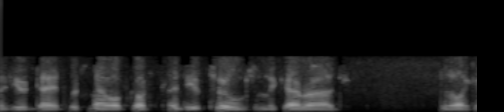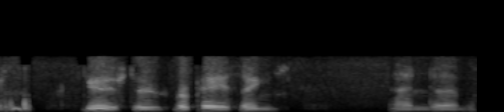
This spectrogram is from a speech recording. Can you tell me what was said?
As your dad would know, I've got plenty of tools in the garage that I can use to repair things and um,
